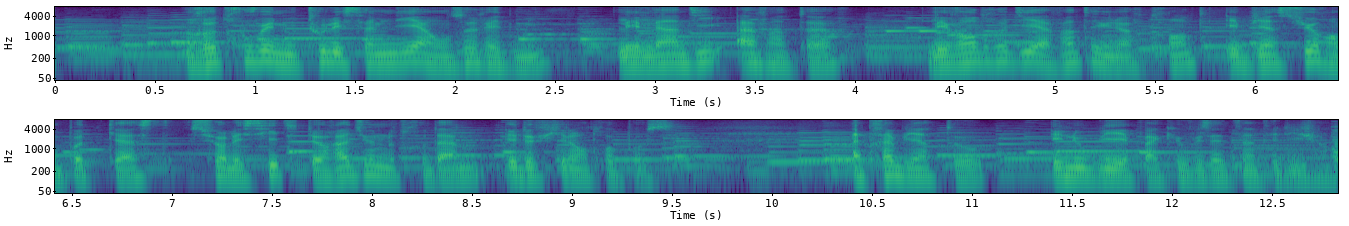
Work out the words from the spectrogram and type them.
Retrouvez-nous tous les samedis à 11h30, les lundis à 20h, les vendredis à 21h30 et bien sûr en podcast sur les sites de Radio Notre-Dame et de Philanthropos. À très bientôt et n'oubliez pas que vous êtes intelligent.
